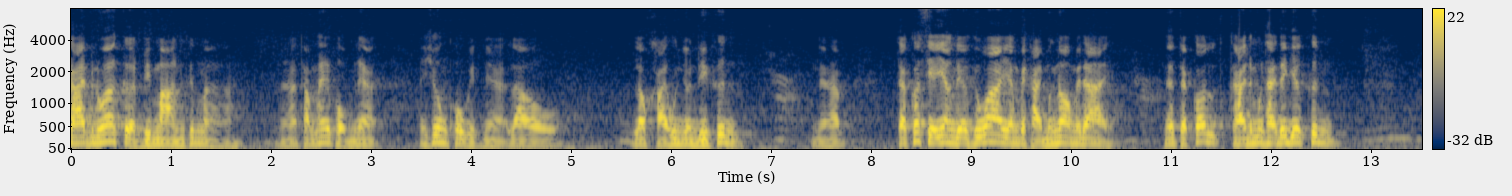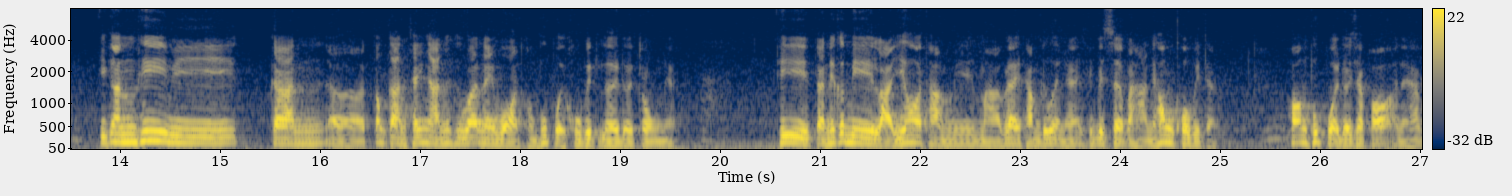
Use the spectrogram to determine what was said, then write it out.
กลายเป็นว่าเกิดดีมานขึ้นมานะทำให้ผมเนี่ยในช่วงโควิดเนี่ยเราเราขายหุ่นยนต์ดีขึ้นค่ะนะครับแต่ก็เสียอย่างเดียวคือว่ายังไปขายเมืองนอกไม่ได้ค่ะนะแต่ก็ขายในเมืองไทยได้เยอะขึ้น อีกอันที่มี การเอ่อต้องการใช้งานก็คือว่าในวอร์ดของผู้ป่วยโควิดเลยโดยตรงเนี่ยค่ะที่แต่นี้ก็มีหลายยี่ห้อทำมีมหาวิทยาลัยทำด้วยนะที่ไปเสิร์ฟอาหารในห้องโควิดอะห้องผู้ป่วยโดยเฉพาะนะครับ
